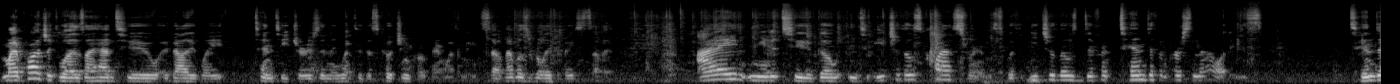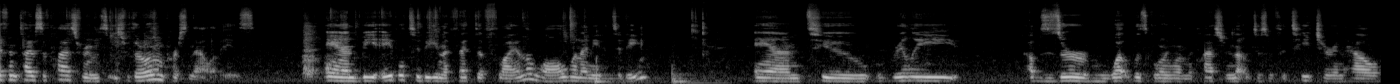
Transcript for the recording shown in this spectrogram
my project was I had to evaluate ten teachers, and they went through this coaching program with me. So that was really the basis of it. I needed to go into each of those classrooms with each of those different 10 different personalities, 10 different types of classrooms, each with their own personalities, and be able to be an effective fly on the wall when I needed to be, and to really observe what was going on in the classroom, not just with the teacher and how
